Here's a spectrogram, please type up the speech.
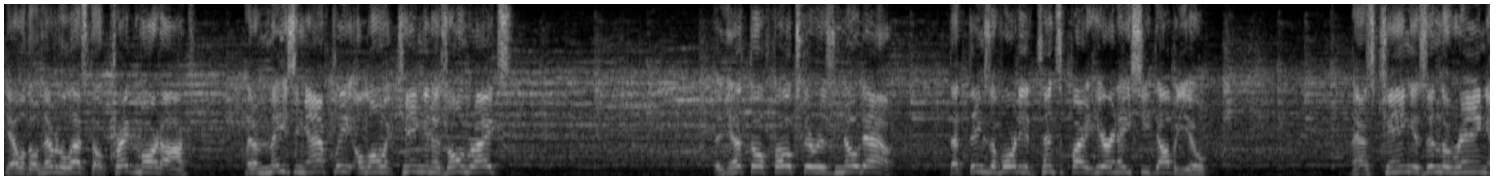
yeah, well, though, nevertheless, though, Craig Marduk, an amazing athlete along with King in his own rights. And yet, though, folks, there is no doubt that things have already intensified here in ACW. As King is in the ring,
